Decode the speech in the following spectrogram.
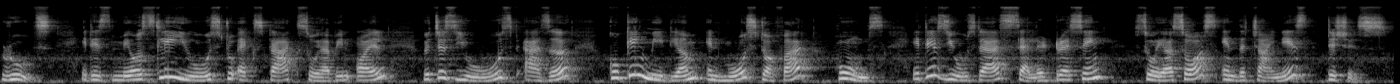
routes. It is mostly used to extract soybean oil which is used as a cooking medium in most of our homes. It is used as salad dressing, soya sauce in the Chinese dishes.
